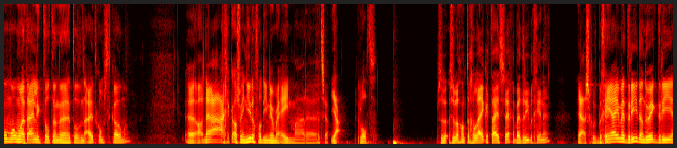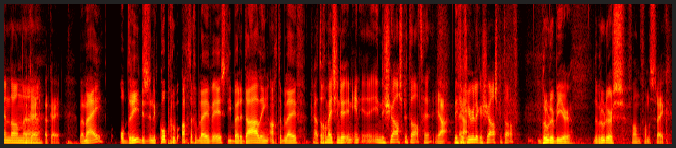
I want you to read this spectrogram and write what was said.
om, om uiteindelijk tot een, tot een uitkomst te komen. Eh, nou ja, eigenlijk als we in ieder geval die nummer 1 maar eh hetzelfde. Ja, klopt. Zullen, zullen we gewoon tegelijkertijd zeggen, bij drie beginnen? Ja, is goed. Begin Oké. jij met drie, dan doe ik drie en dan... eh, Oké, oké. Bij mij op drie, dus in de kopgroep achtergebleven is, die bij de daling achterbleef. Ja, toch een beetje in de, in, in, in de hè? Ja, De ja. figuurlijke chaspetat. broederbier. De broeders van, van de streek.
